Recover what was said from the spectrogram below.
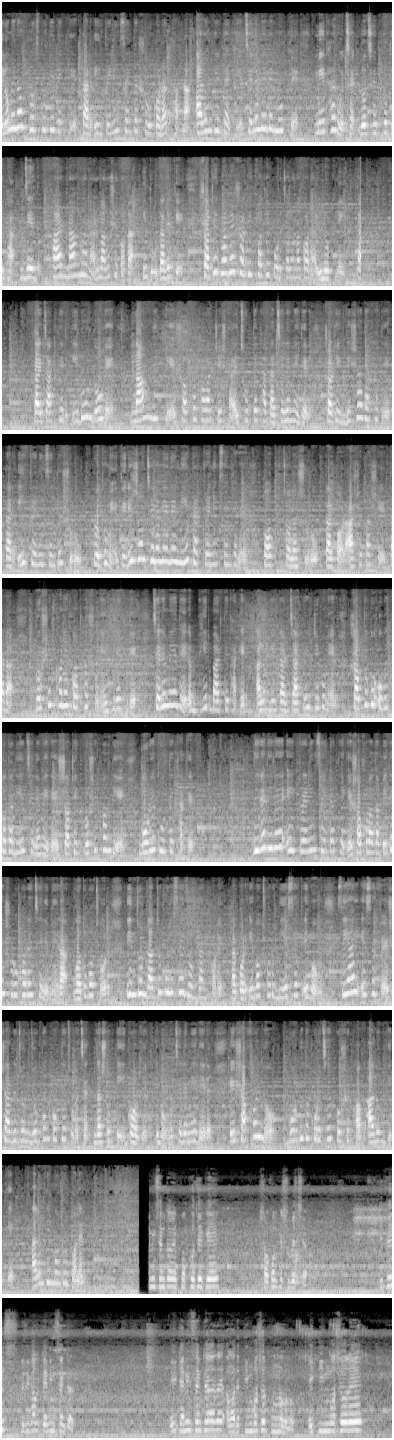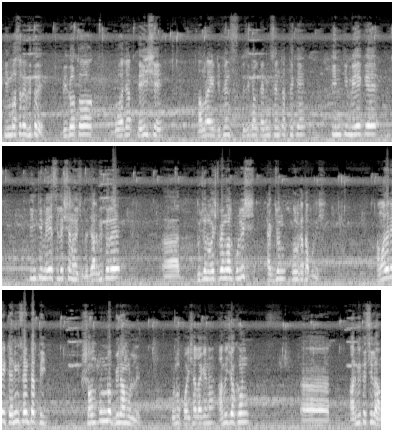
এলোমেলো প্রস্তুতি দেখে তার এই ট্রেনিং সেন্টার শুরু করার ভাবনা আলমগীর দেখে ছেলে মেয়েদের মধ্যে মেধা রয়েছে রয়েছে প্রতিভা, জেদ, হার না মানার মানসিকতা, কিন্তু তাদেরকে সঠিকভাবে সঠিক পথে পরিচালনা করার লোক নেই। তাই চাকরির ইঁদুর দৌড়ে নাম লিখিয়ে সফল হওয়ার চেষ্টায় ছুটতে থাকা ছেলে মেয়েদের সঠিক দিশা দেখাতে তার এই ট্রেনিং সেন্টার শুরু। প্রথমে তিরিশ জন ছেলে মেয়েদের নিয়ে তার ট্রেনিং সেন্টারের পথ চলা শুরু। তারপর আশেপাশে তারা প্রশিক্ষণের কথা শুনে ধীরে ধীরে ছেলে মেয়েদের ভিড় বাড়তে থাকে। আলমগীর তার চাকরির জীবনের সবটুকু অভিজ্ঞতা দিয়ে ছেলে মেয়েদের সঠিক প্রশিক্ষণ দিয়ে গড়ে তুলতে থাকে। ধীরে ধীরে এই ট্রেনিং সেন্টার থেকে সফলতা পেতে শুরু করে ছেলেমেয়েরা। গত বছর তিনজন রাজ্য পুলিশে যোগদান করে। তারপর এবছর বিএসএফ এবং সিআইএসএফ এর সাতজন যোগদান করতে চলেছেন, যা সত্যি গর্বের এবং ছেলে মেয়েদের এই সাফল্য গর্বিত করেছে প্রশিক্ষক আলমগীরকে। আলমগীর মণ্ডল বলেন ট্রেনিং সেন্টারের পক্ষ থেকে সকলকে শুভেচ্ছা। ডিফেন্স ফিজিক্যাল ট্রেনিং সেন্টার এই ট্রেনিং সেন্টার আমাদের তিন বছর পূর্ণ হলো। এই তিন বছরে, তিন বছরের ভিতরে, বিগত দু হাজার তেইশে আমরা এই ডিফেন্স ফিজিক্যাল ট্রেনিং সেন্টার থেকে তিনটি মেয়েকে, তিনটি মেয়ে সিলেকশন হয়েছিল, যার ভিতরে দুজন ওয়েস্ট বেঙ্গল পুলিশ, একজন কলকাতা পুলিশ। আমাদের এই ট্রেনিং সেন্টারটি সম্পূর্ণ বিনামূল্যে, কোনো পয়সা লাগে না। আমি যখন আর্মিতে ছিলাম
